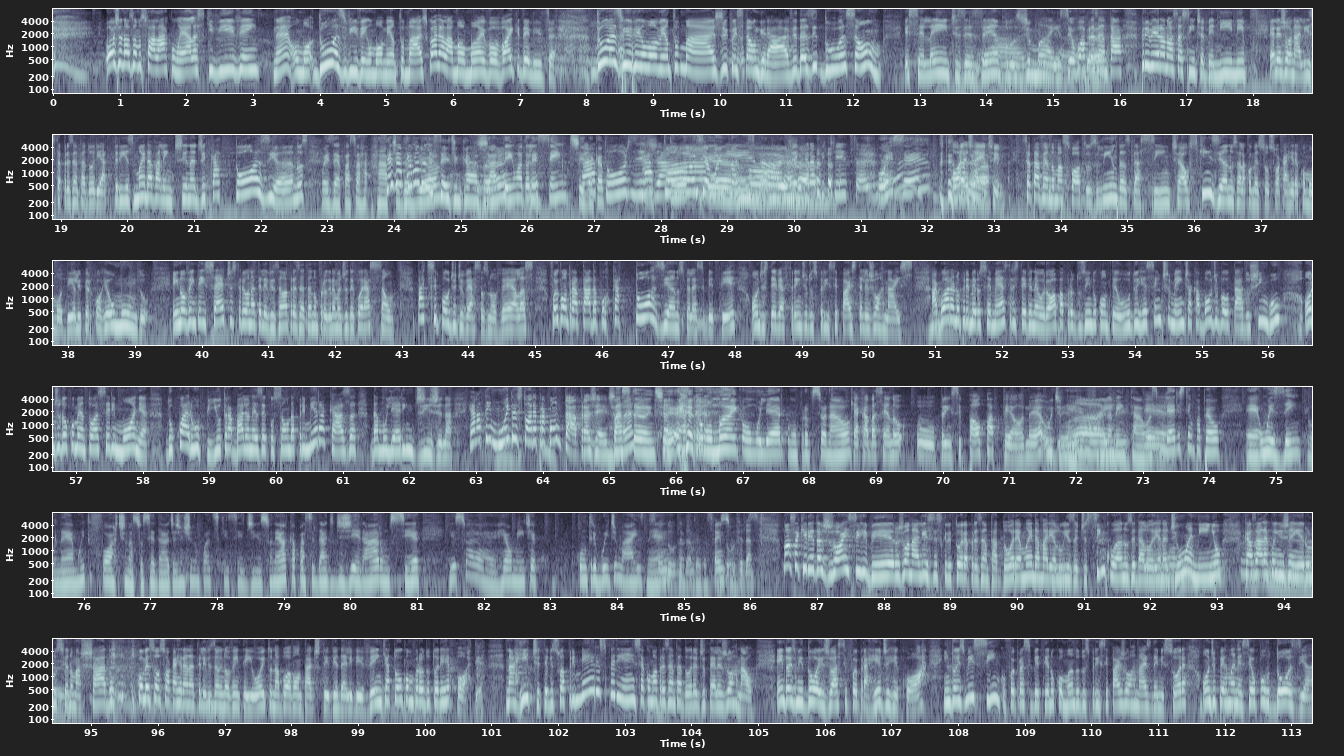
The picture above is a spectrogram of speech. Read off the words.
Hoje nós vamos falar com elas que vivem, né? duas vivem um momento mágico. Olha lá, mamãe, vovó, que delícia. Duas vivem um momento mágico, estão grávidas e duas são excelentes exemplos de mães. Eu vou apresentar primeiro a nossa Cíntia Benini. Ela é jornalista, apresentadora e atriz, mãe da Valentina de 14 anos. Pois é, passa rápido, Você já tem uma viu? adolescente em casa, Já né? tem um adolescente. Daqui a... 14 já. 14 é muita coisa. Eu achei que era petita. Pois é. Olha, gente, você tá vendo umas fotos lindas da Cíntia. Aos 15 anos, ela começou sua carreira como modelo e percorreu o mundo. Em 97, estreou na televisão apresentando um programa de decoração. Participou de diversas novelas. Foi contratada por 14 anos pela SBT, onde esteve à frente dos principais telejornais. Agora, no primeiro semestre, esteve na Europa produzindo conteúdo e recentemente acabou de voltar do Xingu, onde documentou a cerimônia do Quarupi e o trabalho na execução da primeira casa da mulher indígena. Ela tem muita história para contar pra gente, né? Bastante. como mãe, como mulher, como profissional. Que acaba sendo o principal papel, né? O de É mãe. fundamental. As É. mulheres têm um papel, é, um exemplo, né, muito forte na sociedade. A gente não pode esquecer disso, né? A capacidade de gerar um ser, isso é realmente é contribui demais, né? Sem dúvida, sem pessoas. dúvida. Nossa querida Joyce Ribeiro, jornalista, escritora, apresentadora, é mãe da Maria Luísa, de 5 anos, e da Lorena, de um aninho, casada com o engenheiro Luciano Machado. Começou sua carreira na televisão em 98, na Boa Vontade TV da LBV, em que atuou como produtora e repórter. Na HIT, teve sua primeira experiência como apresentadora de telejornal. Em 2002, Joyce foi para a Rede Record. Em 2005, foi para a SBT no comando dos principais jornais da emissora, onde permaneceu por 12 anos.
